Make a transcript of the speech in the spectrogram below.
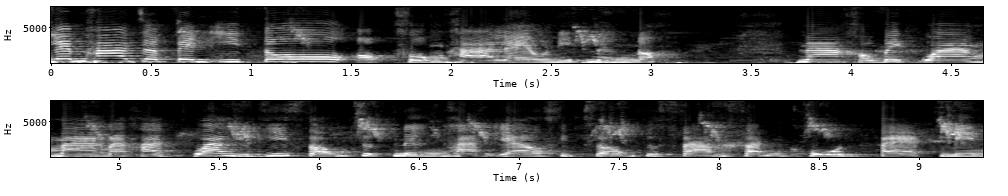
เล่มห้าจะเป็นอีโต้ออกทรงพ้าแล้วนิดนึงเนาะ หน้าเขาไม่กว้างมากนะคะ กว้างอยู่ที่ 2.1 ค่ะ ยาว 12.3 สันคูณ 8 มิล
